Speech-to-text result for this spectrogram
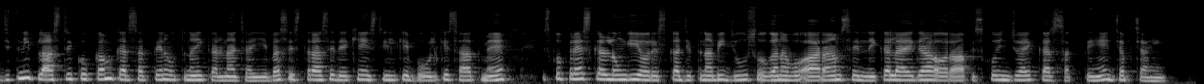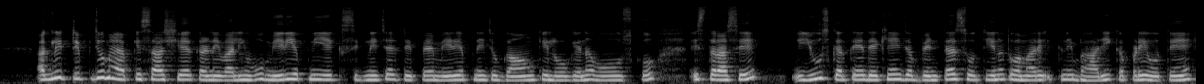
जितनी प्लास्टिक को कम कर सकते हैं ना, उतना ही करना चाहिए। बस इस तरह से देखें, स्टील के बोल के साथ मैं इसको प्रेस कर लूँगी और इसका जितना भी जूस होगा ना, वो आराम से निकल आएगा और आप इसको इंजॉय कर सकते हैं जब चाहें। अगली टिप जो मैं आपके साथ शेयर करने वाली हूँ, वो मेरी अपनी एक सिग्नेचर टिप है। मेरे अपने जो गाँव के लोग हैं ना, वो उसको इस तरह से यूज़ करते हैं, देखें, जब विंटर्स होती है ना तो हमारे इतने भारी कपड़े होते हैं।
